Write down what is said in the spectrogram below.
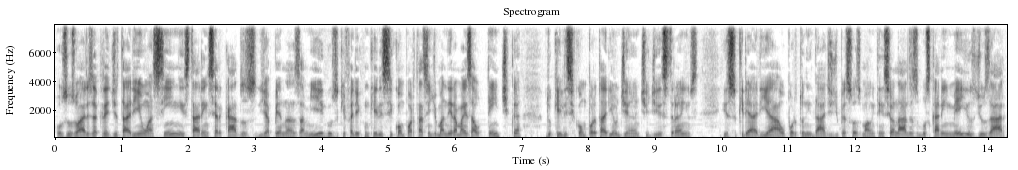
Os usuários acreditariam assim estarem cercados de apenas amigos, o que faria com que eles se comportassem de maneira mais autêntica do que eles se comportariam diante de estranhos. Isso criaria a oportunidade de pessoas mal intencionadas buscarem meios de usar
